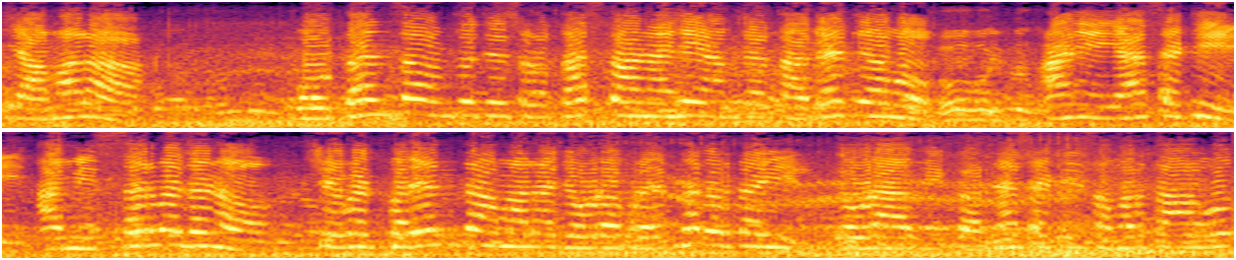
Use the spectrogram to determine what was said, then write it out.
की आम्हाला बौद्धांचं आमचं जे श्रद्धास्थान आहे आमच्या ताब्यात यावं. आणि यासाठी आम्ही सर्वजण शेवटपर्यंत आम्हाला जेवढा प्रयत्न करता येईल तेवढा आम्ही करण्यासाठी समर्थ आहोत.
